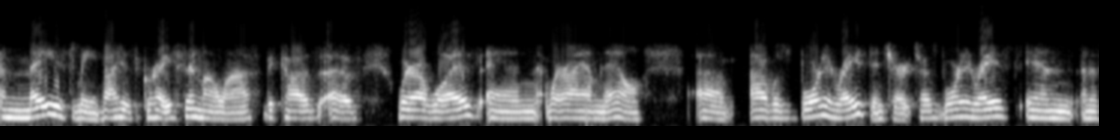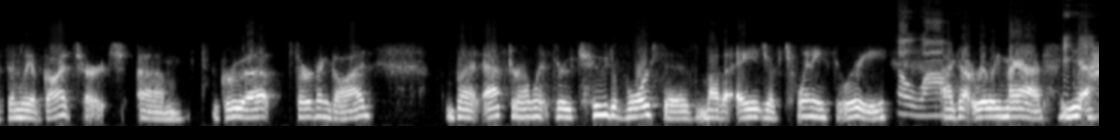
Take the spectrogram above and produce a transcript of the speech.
amazed me by his grace in my life because of where I was and where I am now. Um, I was born and raised in church. I was born and raised in an Assembly of God church. Um, grew up serving God. But after I went through two divorces by the age of 23, oh wow. I got really mad. yeah,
